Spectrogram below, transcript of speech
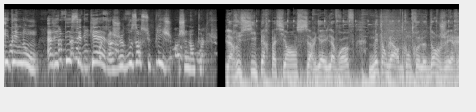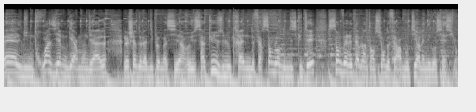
Aidez-nous. Arrêtez cette guerre. Je vous en supplie. Je, je n'en peux plus. La Russie perd patience. Sergei Lavrov met en garde contre le danger réel d'une troisième guerre mondiale. Le chef de la diplomatie russe accuse l'Ukraine de faire semblant de discuter sans véritable intention de faire aboutir les négociations.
